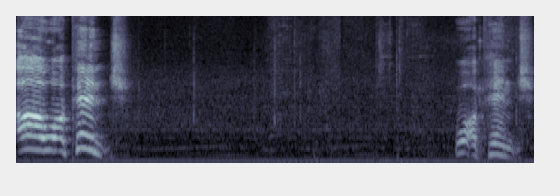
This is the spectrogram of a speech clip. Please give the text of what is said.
Oh, what a pinch! What a pinch.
